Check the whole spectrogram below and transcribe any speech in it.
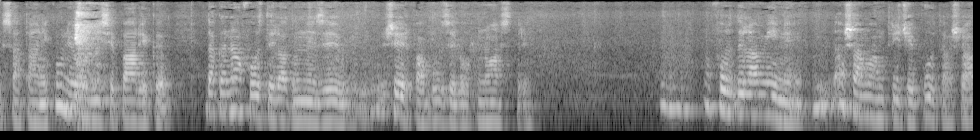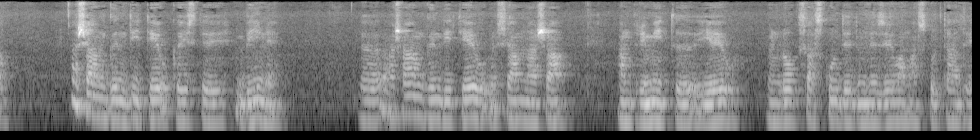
satanică. Uneori mi se pare că dacă n-a fost de la Dumnezeu jertfa buzelor noastre, a fost de la mine, așa m-am priceput, așa, așa am gândit eu că este bine, uh, așa am gândit eu, înseamnă așa, am primit uh, eu, în loc să ascult de Dumnezeu, am ascultat de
